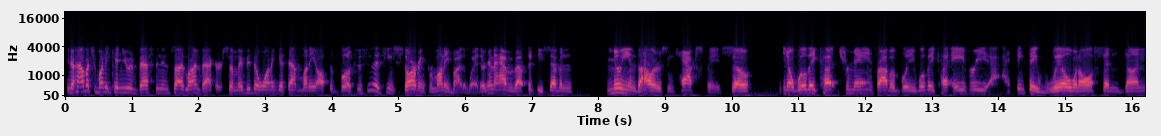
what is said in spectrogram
you know how much money can you invest in inside linebackers? So maybe they'll want to get that money off the books. This is a team starving for money, by the way. They're going to have about fifty-seven million dollars in cap space. So you know, will they cut Trumaine? Probably. Will they cut Avery? I think they will when all is said and done.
